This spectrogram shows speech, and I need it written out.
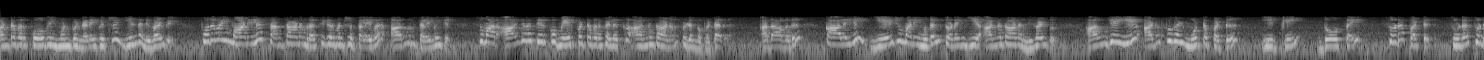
ஆண்டவர் கோவில் முன்பு நடைபெற்ற இந்த நிகழ்வில் புதுவை மாநில சந்தானம் ரசிகர் மன்ற தலைவர் அருண் தலைமையில் சுமார் ஆயிரத்திற்கும் மேற்பட்டவர்களுக்கு அன்னதானம் வழங்கப்பட்டது. அதாவது காலையில் ஏழு மணி முதல் தொடங்கிய அன்னதான நிகழ்வு அங்கேயே அடுப்புகள் மூட்டப்பட்டு இட்லி தோசை சுடப்பட்டு சுட சுட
